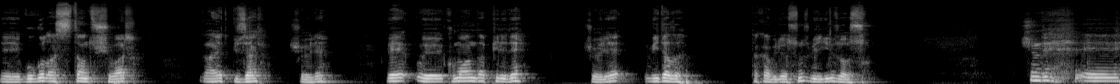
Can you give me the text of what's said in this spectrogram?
Ee, Google asistan tuşu var. Gayet güzel. Şöyle. Ve e, kumanda pili de şöyle vidalı takabiliyorsunuz. Bilginiz olsun. Şimdi e,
